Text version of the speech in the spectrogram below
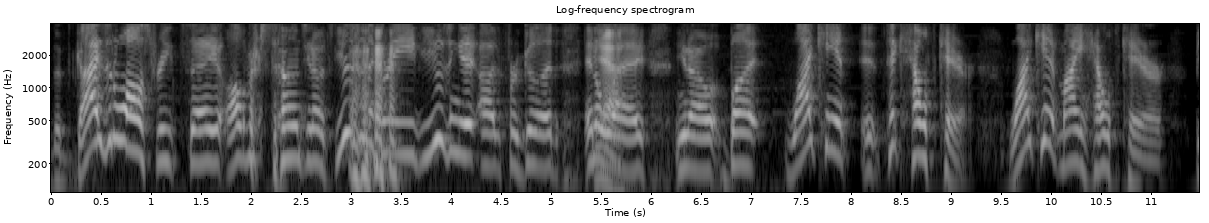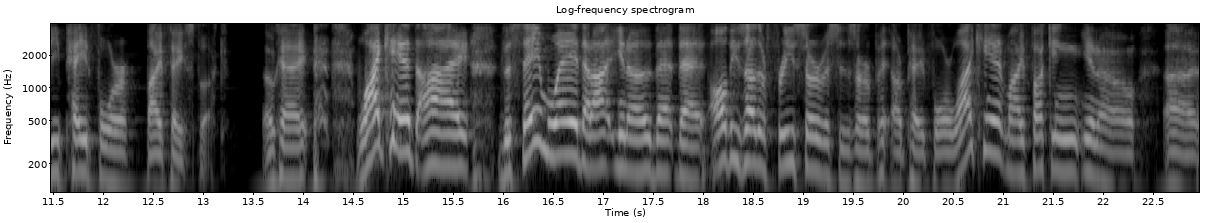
the guys in Wall Street say, Oliver Stones, you know, it's using the greed, using it uh, for good in a Yeah. way, you know, but why can't it, take healthcare? Why can't my healthcare be paid for by Facebook? Okay, why can't I the same way that I you know that that all these other free services are are paid for? Why can't my fucking you know uh,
